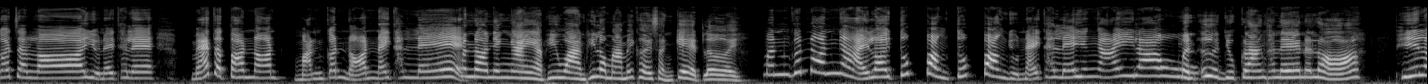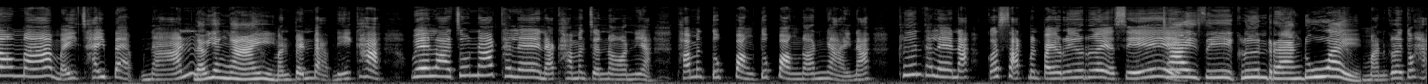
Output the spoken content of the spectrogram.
ก็จะลอยอยู่ในทะเล แม้แต่ตอนนอน มันก็นอนในทะเล มันนอนยังไงอะพี่วานพี่เรามาไม่เคยสังเกตเลย มันก็นอนหงายลอยตุ๊บป่องตุ๊บป่องอยู่ในทะเลยังไงเล่าเหมือนอืดอยู่กลางทะเลน่ะเหรอ พี่เรามาไม่ใช่แบบนั้น แล้วยังไง มันเป็นแบบนี้ค่ะ เวลาเจ้านาคทะเลนะคะ มันจะนอนเนี่ย ถ้ามันตุ๊บป่องตุ๊บป่องนอนหงายนะคลื่นทะเลนะก็ซัดมันไปเรื่อยๆอะสิใช่สิคลื่นแรงด้วย มันก็เลยต้องหา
